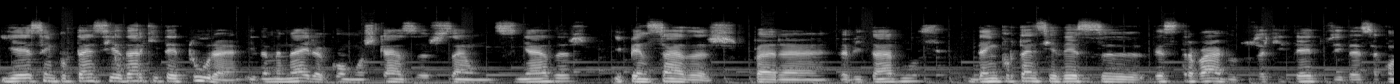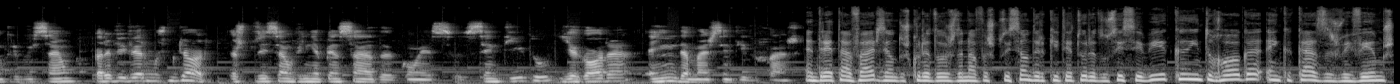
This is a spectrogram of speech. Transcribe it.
e é essa importância da arquitetura e da maneira como as casas são desenhadas e pensadas para habitarmos da importância desse, desse trabalho dos arquitetos e dessa contribuição para vivermos melhor. A exposição vinha pensada com esse sentido e agora ainda mais sentido faz. André Tavares é um dos curadores da nova exposição de arquitetura do CCB que interroga em que casas vivemos,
